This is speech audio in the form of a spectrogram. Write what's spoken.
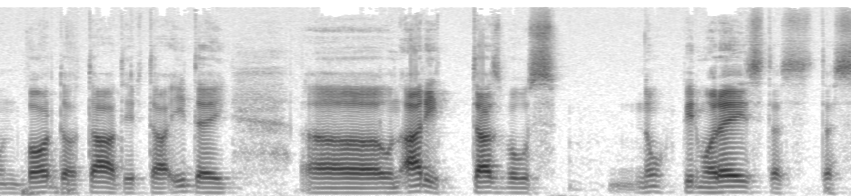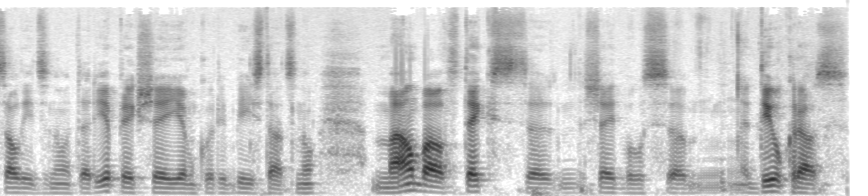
un bordo tāda ir tā ideja. Uh, un arī tas būs nu, pirmo reizi tas, tas salīdzinot ar iepriekšējiem, kur ir bijis tāds nu, melnbalts teksts, uh, šeit būs um, divkrās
